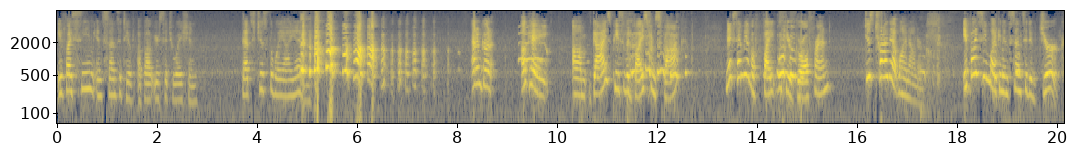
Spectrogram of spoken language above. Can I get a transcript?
if I seem insensitive about your situation, that's just the way I am." And I'm going, okay, um, guys, piece of advice from Spock. Next time you have a fight with your girlfriend, just try that line on her. If I seem like an insensitive jerk,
